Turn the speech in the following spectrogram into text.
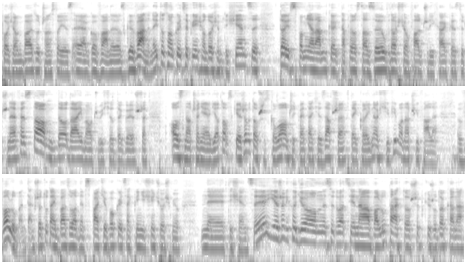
poziom bardzo często jest reagowany, rozgrywany. No i to są okolice 58 tysięcy, to jest wspomniana korekta prosta z równością fal, czyli charakterystyczny FS100. Dodajmy oczywiście do tego jeszcze oznaczenie eliotowskie, żeby to wszystko łączyć. Pamiętajcie zawsze w tej kolejności Fibonacci fale wolumen. Także tutaj bardzo ładne wsparcie w okolicach 58 tysięcy. Jeżeli chodzi o sytuację na walutach, to szybki rzut oka na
